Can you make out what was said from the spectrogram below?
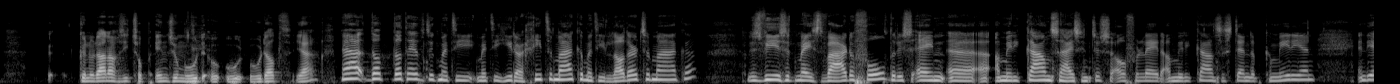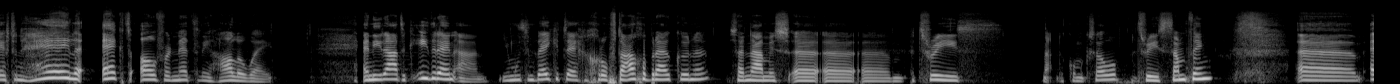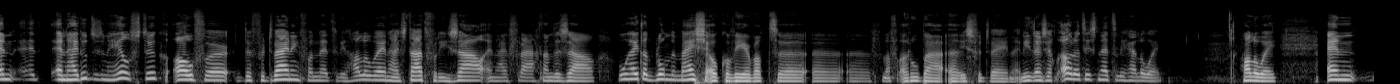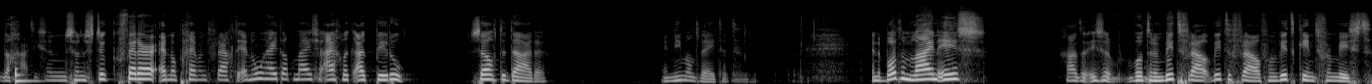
kunnen we daar nog eens iets op inzoomen? Hoe, de- hoe, hoe dat, ja? Ja, dat, dat heeft natuurlijk met die, met die hiërarchie te maken, met die ladder te maken. Dus wie is het meest waardevol? Er is één eh, Amerikaanse, hij is intussen overleden, Amerikaanse stand-up comedian. En die heeft een hele act over Natalie Holloway. En die raad ik iedereen aan. Je moet een beetje tegen grof taalgebruik kunnen. Zijn naam is eh, eh, ehm, Patrice. Nou, daar kom ik zo op. Patrice something. Ehm, en, en, en hij doet dus een heel stuk over de verdwijning van Natalie Holloway. En hij staat voor die zaal en hij vraagt aan de zaal: hoe heet dat blonde meisje ook alweer wat eh, eh, eh, vanaf Aruba is verdwenen? En iedereen zegt: oh, dat is Natalie Holloway. Holloway. En dan gaat hij zijn, zijn stuk verder en op een gegeven moment vraagt hij: en hoe heet dat meisje eigenlijk uit Peru? Zelfde dader. En niemand weet het. En de bottom line is: gaat er, is er, wordt er een wit vrouw, witte vrouw of een wit kind vermist?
